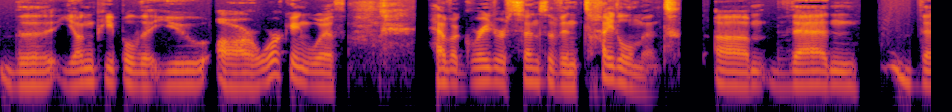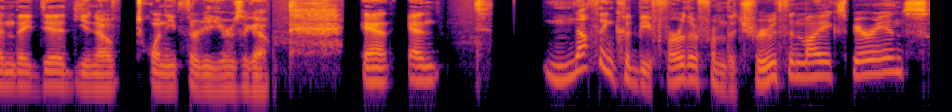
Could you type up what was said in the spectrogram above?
the young people that you are working with have a greater sense of entitlement um, than than they did, you know, 20, 30 years ago?" And and nothing could be further from the truth in my experience.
